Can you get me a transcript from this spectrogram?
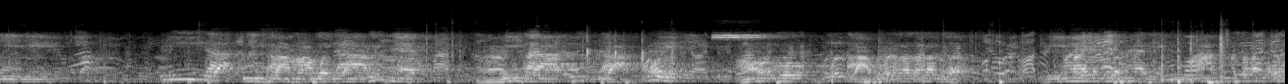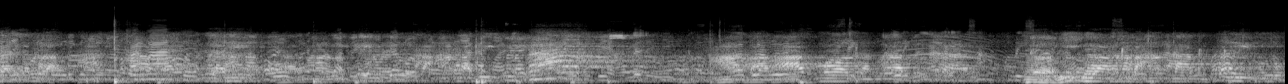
ini tidak bisa melakukan jaringan jika tidak poin untuk lima sehingga untuk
